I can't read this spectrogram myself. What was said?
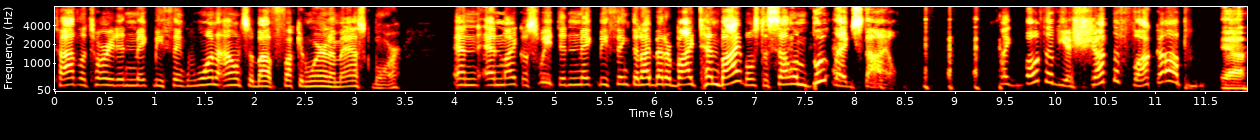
Todd La Torre didn't make me think one ounce about fucking wearing a mask more. And and Michael Sweet didn't make me think that I better buy 10 Bibles to sell them bootleg style. like both of you, shut the fuck up. yeah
